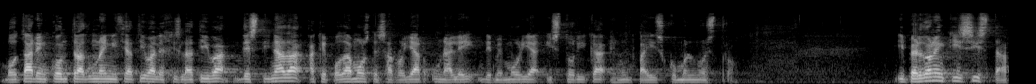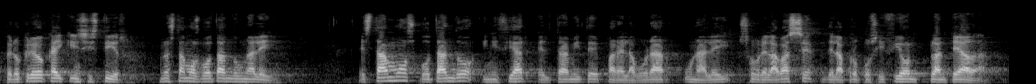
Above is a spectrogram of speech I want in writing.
votar en contra de una iniciativa legislativa destinada a que podamos desarrollar una ley de memoria histórica en un país como el nuestro. Y perdonen que insista, pero creo que hay que insistir. No estamos votando una ley, Estamos votando iniciar el trámite para elaborar una ley sobre la base de la proposición planteada.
